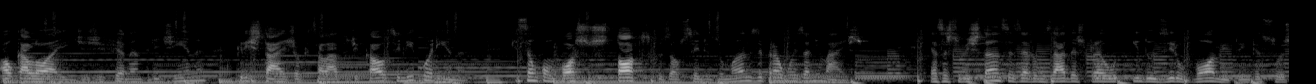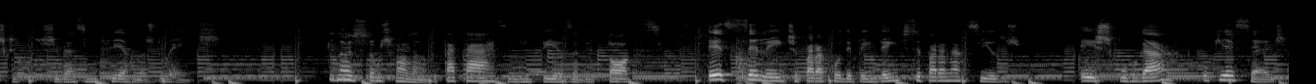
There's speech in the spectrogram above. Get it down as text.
Alcaloides de fenantridina, cristais de oxalato de cálcio e licorina, que são compostos tóxicos aos seres humanos e para alguns animais. Essas substâncias eram usadas para induzir o vômito em pessoas que estivessem enfermas, doentes. O que nós estamos falando? Catarse, limpeza, detox, excelente para codependentes e para narcisos. Expurgar o que excede.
